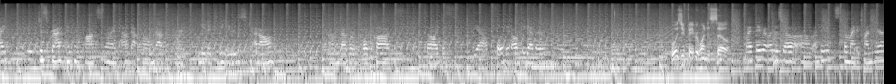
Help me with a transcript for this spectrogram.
I just grabbed different pots that I found at home that weren't needed to be used at all, um, that were full cloth. So I just, yeah, floated all together. What was your favorite one to sew? My favorite one to sew, um, I think it's the mitochondria.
